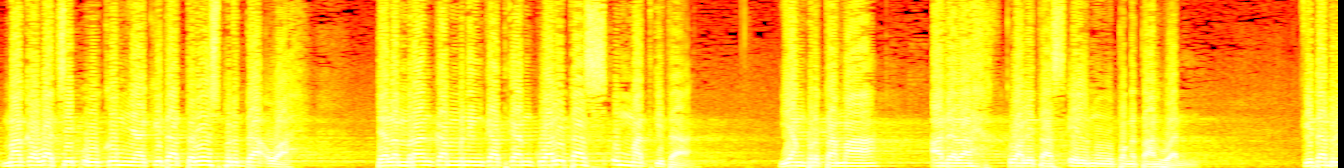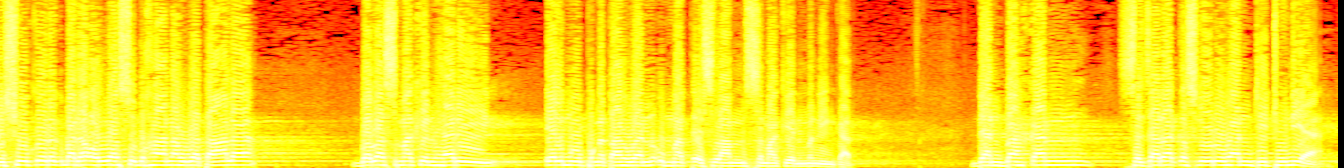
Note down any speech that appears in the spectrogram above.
maka wajib hukumnya kita terus berdakwah dalam rangka meningkatkan kualitas umat kita. Yang pertama adalah kualitas ilmu pengetahuan. Kita bersyukur kepada Allah Subhanahu wa taala bahwa semakin hari ilmu pengetahuan umat Islam semakin meningkat. Dan bahkan secara keseluruhan di dunia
